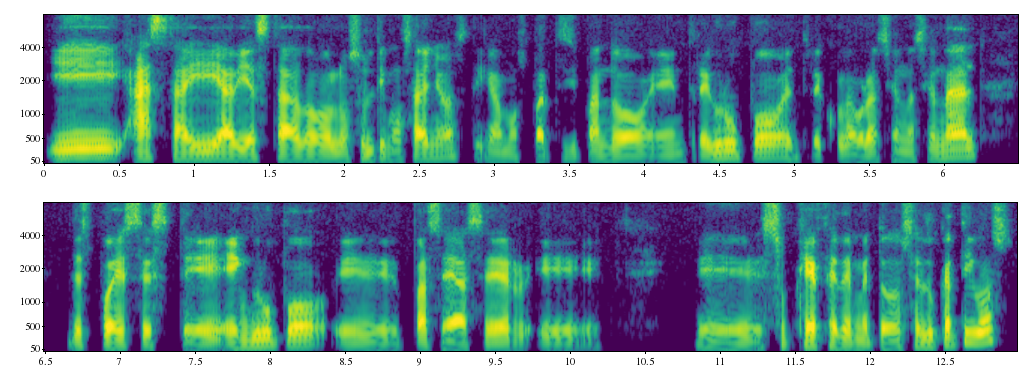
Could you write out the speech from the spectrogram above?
Y hasta ahí había estado los últimos años, digamos, participando entre grupo, entre colaboración nacional, Después, este, en grupo, eh, pasé a ser eh, eh, subjefe de métodos educativos.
